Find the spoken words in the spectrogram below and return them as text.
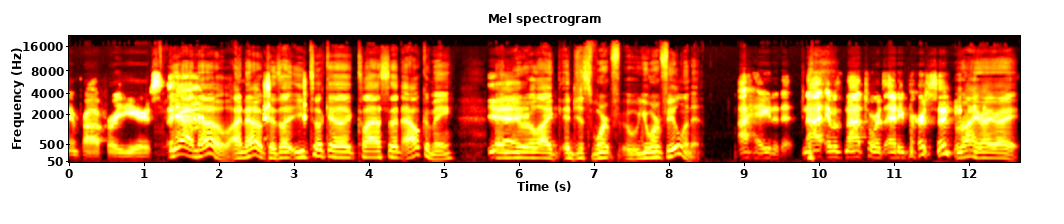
improv for years. yeah, I know, I know, because uh, you took a class at alchemy, and you were like, it just weren't, you weren't feeling it. I hated it. Not it was not towards any person. Right, right, right.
